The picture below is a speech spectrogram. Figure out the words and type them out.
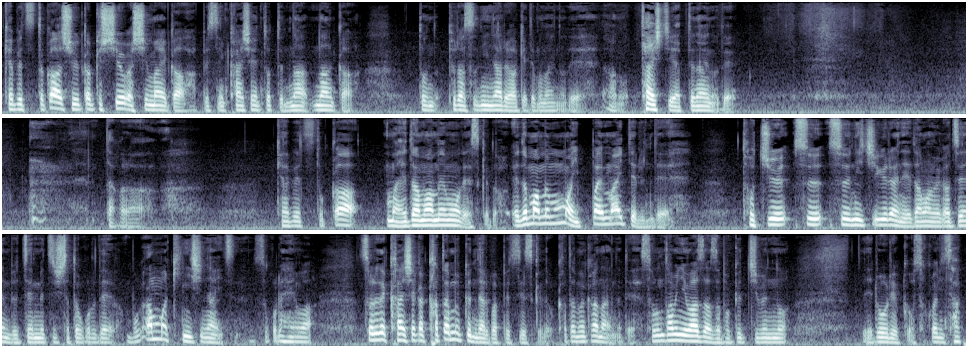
キャベツとか収穫しようがしまいか別に会社にとってななんかプラスになるわけでもないのであの大してやってないので。だからキャベツとか、まあ、枝豆もですけど枝豆もまあいっぱいまいてるんで途中数数日ぐらいの枝豆が全部全滅したところで僕あんま気にしないですねそこら辺は。それで会社が傾くんであれば別ですけど傾かないのでそのためにわざわざ僕自分の労力をそこに割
